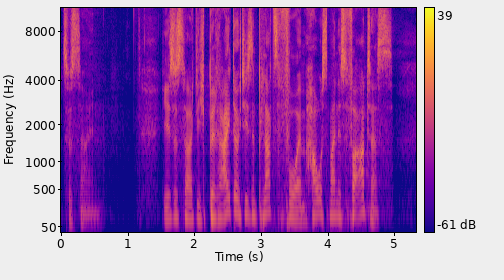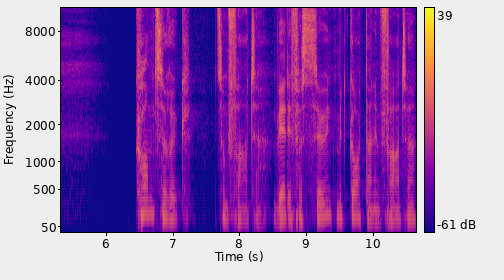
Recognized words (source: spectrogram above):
zu sein. Jesus sagt, ich bereite euch diesen Platz vor im Haus meines Vaters. Kommt zurück zum Vater. Werde versöhnt mit Gott, deinem Vater.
